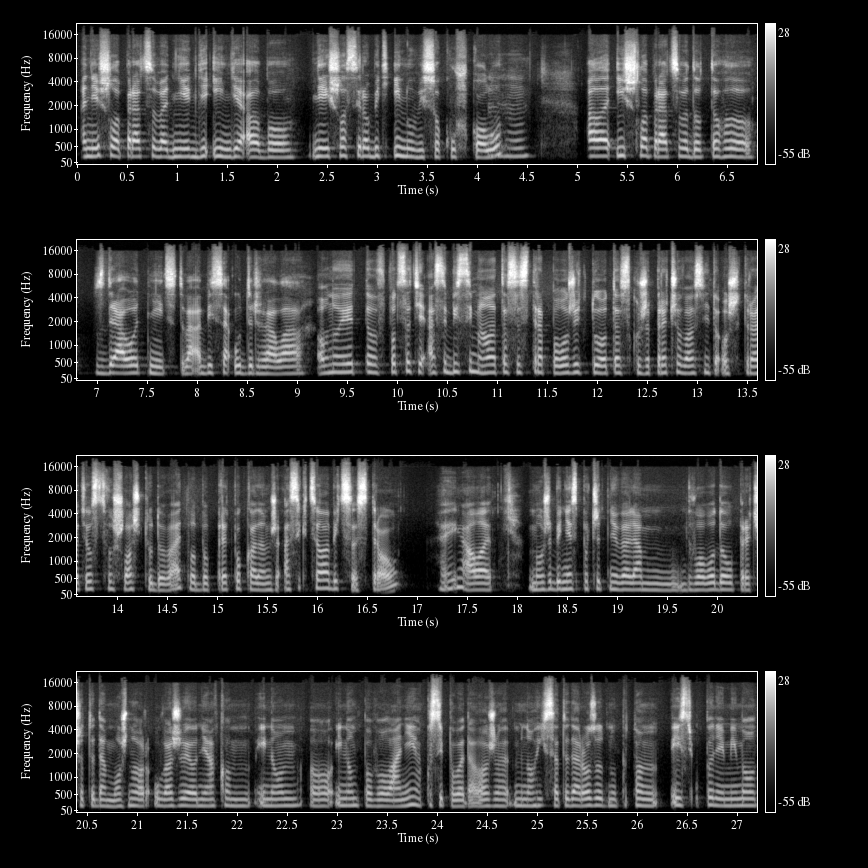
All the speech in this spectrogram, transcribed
a nešla pracovať niekde inde, alebo nešla si robiť inú vysokú školu. Mm-hmm ale išla pracovať do toho zdravotníctva, aby sa udržala. Ono je to v podstate, asi by si mala tá sestra položiť tú otázku, že prečo vlastne to ošetrovateľstvo šla študovať, lebo predpokladám, že asi chcela byť sestrou, Hej, ale môže byť nespočetne veľa dôvodov, prečo teda možno uvažuje o nejakom inom, o inom povolaní. Ako si povedala, že mnohí sa teda rozhodnú potom ísť úplne mimo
